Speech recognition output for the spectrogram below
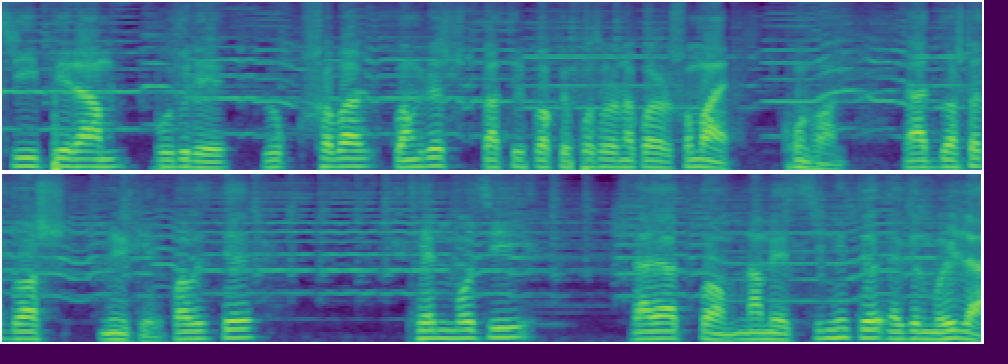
শ্রীপেরাম বদুরে লোকসভা কংগ্রেস প্রার্থীর পক্ষে প্রচারণা করার সময় খুন হন। রাত দশটা দশ মিনিটে। পরবর্তীতে থেনমজি রাজাতম নামে চিহ্নিত একজন মহিলা,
